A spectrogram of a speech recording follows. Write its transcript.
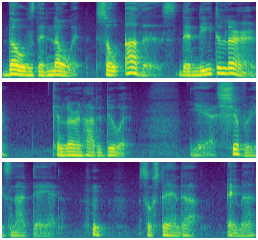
those that know it so others that need to learn can learn how to do it. Yeah chivalry is not dead So stand up. Amen.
